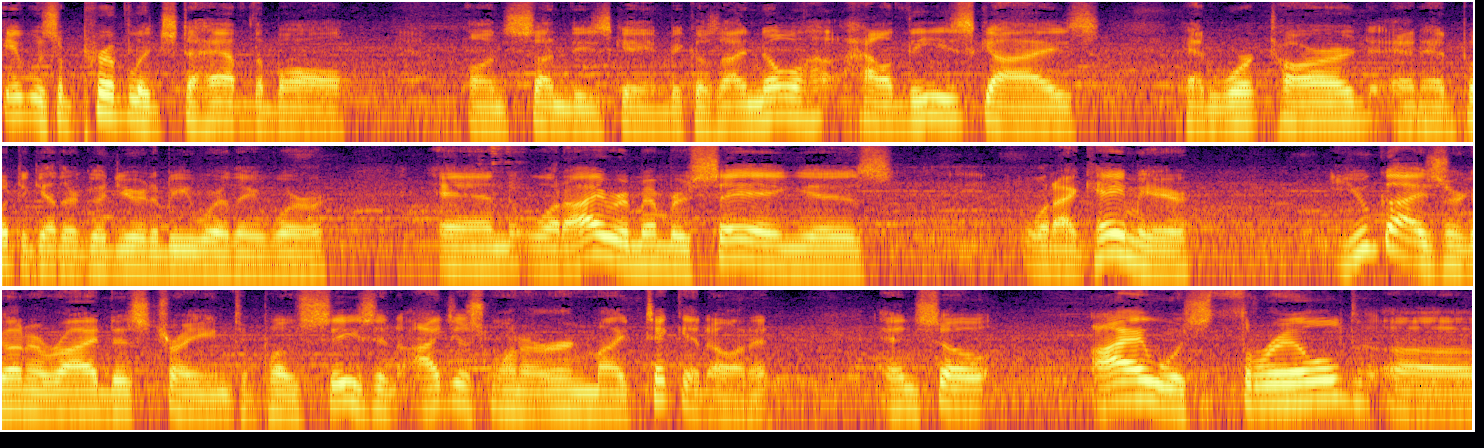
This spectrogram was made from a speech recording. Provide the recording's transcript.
it was a privilege to have the ball on Sunday's game because I know how these guys had worked hard and had put together a good year to be where they were. And what I remember saying is, when I came here, you guys are going to ride this train to postseason. I just want to earn my ticket on it. And so I was thrilled. Uh,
